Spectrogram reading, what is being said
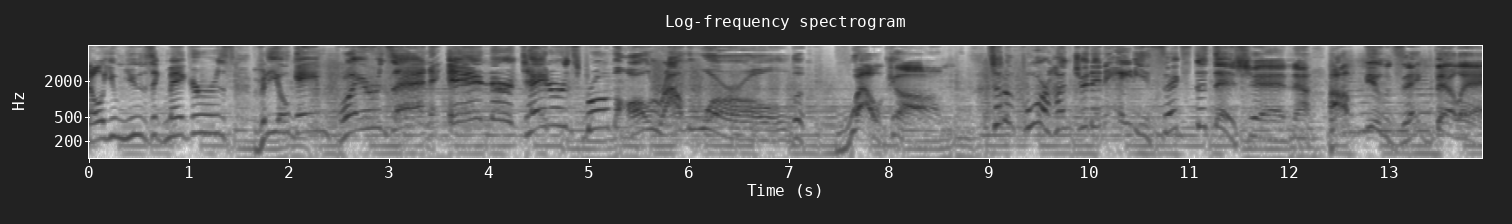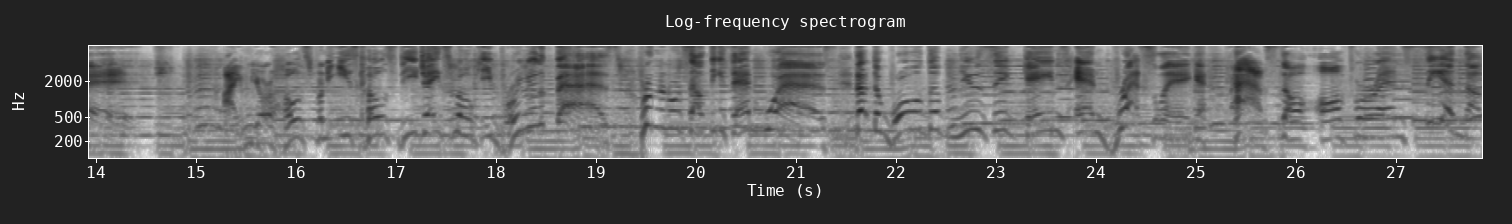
all you music makers, video game players, and entertainers from all around the world. Welcome to the 486th edition of Music Village. I am your host from the East Coast, DJ Smokey, bringing you the best from the North, South, East, and West that the world of music, games, and wrestling has to offer. And seeing the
